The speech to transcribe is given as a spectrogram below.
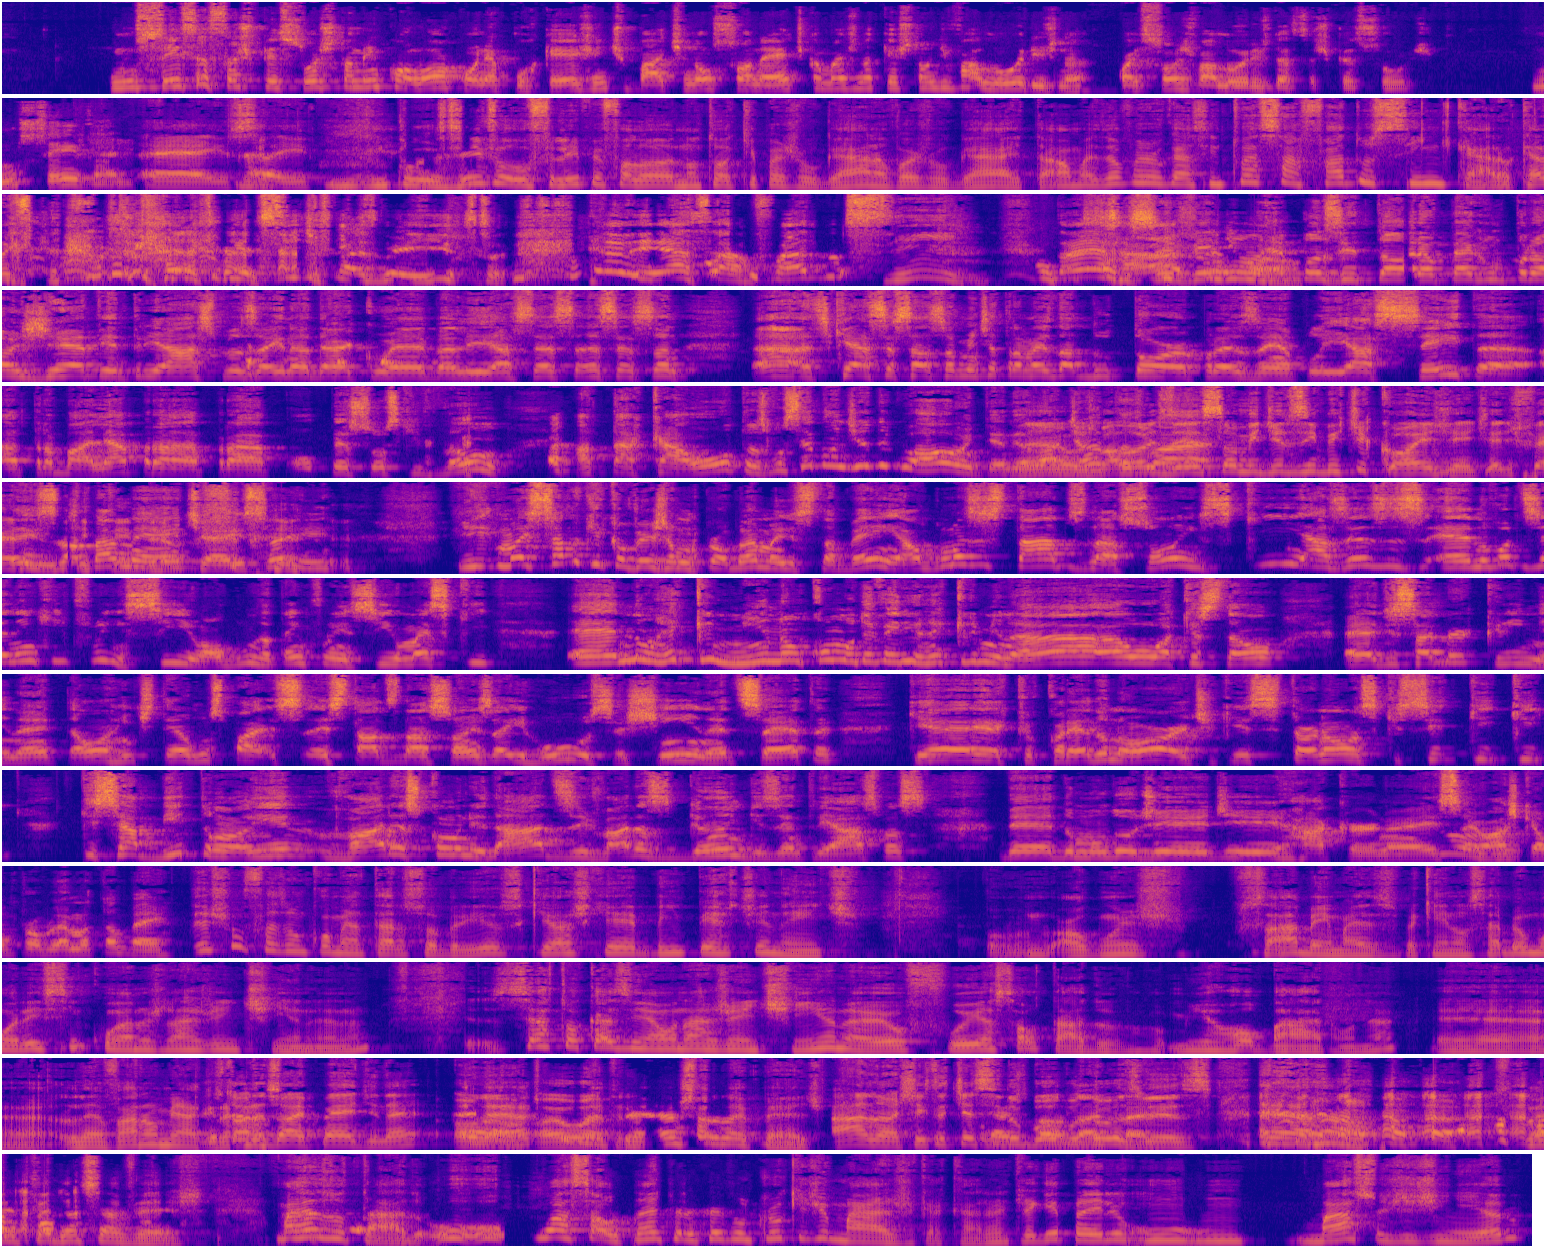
não sei se essas pessoas também colocam, né? Porque a gente bate não só na ética, mas na questão de valores, né? Quais são os valores dessas pessoas? Não sei, velho. É, isso é. aí. Inclusive, o Felipe falou: não tô aqui pra julgar, não vou julgar e tal, mas eu vou julgar assim, tu é safado sim, cara. O cara que, o cara que decide fazer isso, ele é safado sim. Tá errado. Você vende um repositório, eu pego um projeto, entre aspas, aí na Dark Web ali, acessa, acessando, ah, que é acessar somente através da do Tor, por exemplo, e aceita a trabalhar para pessoas que vão atacar outras, você é bandido igual, entendeu? Não, não adianta. Os valores lá... são medidos em Bitcoin, gente. É diferente. Exatamente, entendeu? é isso aí. E, mas sabe o que, que eu vejo um problema isso também? Alguns estados, nações que às vezes, é, não vou dizer nem que influenciam, alguns até influenciam, mas que é, não recriminam como deveriam recriminar a questão é, de cybercrime, né? Então a gente tem alguns estados, nações aí, Rússia, China, etc., que é que Coreia do Norte, que se tornam que, se, que, que que se habitam ali várias comunidades e várias gangues, entre aspas, de, do mundo de, de hacker, né? Isso Não, eu acho que é um problema também. Deixa eu fazer um comentário sobre isso que eu acho que é bem pertinente. Alguns sabem, mas para quem não sabe, eu morei cinco anos na Argentina, né? Certa ocasião na Argentina, eu fui assaltado, me roubaram, né? É, levaram minha grana. História do iPad, né? Ou é, não? Ou é outra? É a história do iPad. Ah, não, achei que você tinha sido bobo duas iPad. vezes. É, não. foi, foi dessa vez. Mas resultado, o, o, o, assaltante ele fez um truque de mágica, cara. Eu entreguei para ele um, um maço de dinheiro.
